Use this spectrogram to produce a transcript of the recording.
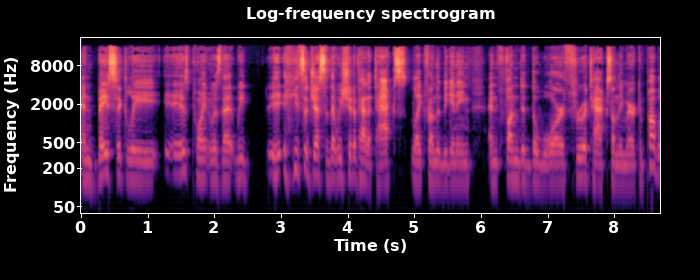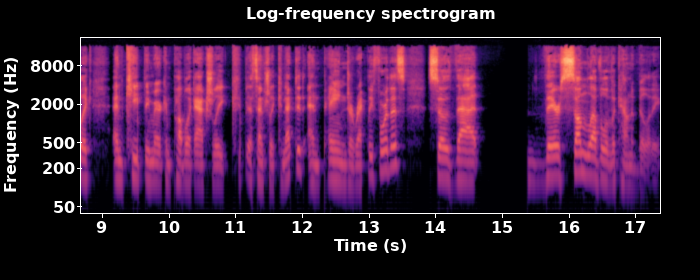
and basically his point was that we he suggested that we should have had a tax like from the beginning and funded the war through a tax on the American public and keep the American public actually essentially connected and paying directly for this so that there's some level of accountability.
